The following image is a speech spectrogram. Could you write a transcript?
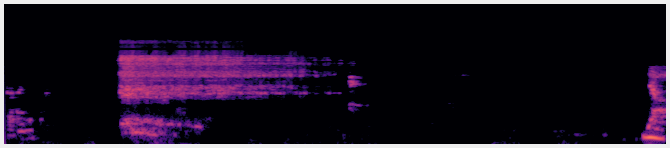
da reingepackt. Ja.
